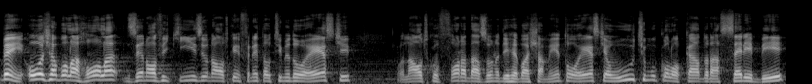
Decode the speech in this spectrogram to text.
Bem, hoje a bola rola, 19h15, o Náutico enfrenta o time do Oeste. O Náutico fora da zona de rebaixamento. O Oeste é o último colocado na Série B.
